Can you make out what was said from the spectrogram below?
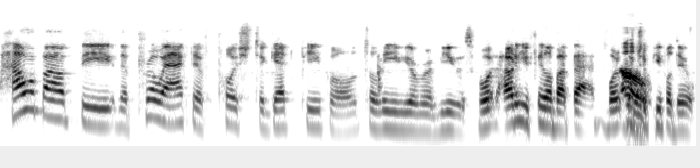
how about the the proactive push to get people to leave your reviews? What how do you feel about that? What, oh, what should people do?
